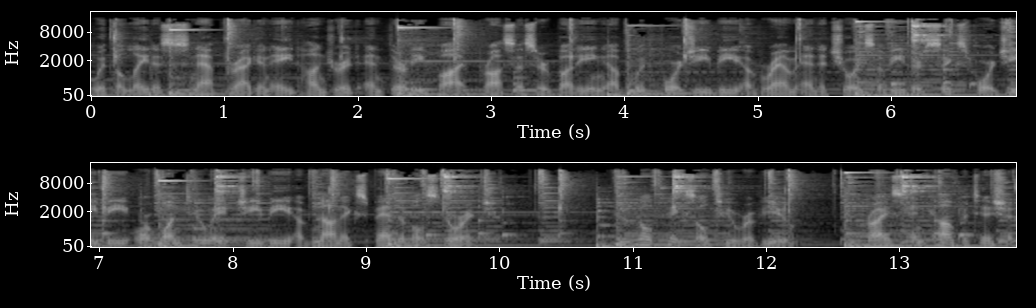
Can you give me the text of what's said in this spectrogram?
with the latest Snapdragon 835 processor buddying up with 4GB of RAM and a choice of either 64GB or 128GB of non-expandable storage. Google Pixel 2 Review, Price and Competition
